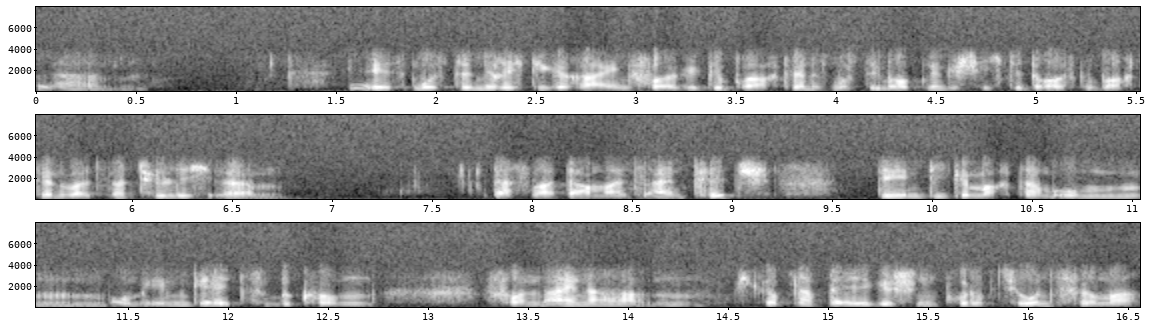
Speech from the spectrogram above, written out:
ähm, es musste eine richtige Reihenfolge gebracht werden, es musste überhaupt eine Geschichte draus gebracht werden, weil es natürlich, ähm, das war damals ein Pitch, den die gemacht haben, um, um eben Geld zu bekommen von einer, ich glaube, einer belgischen Produktionsfirma.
